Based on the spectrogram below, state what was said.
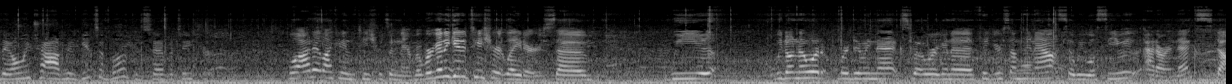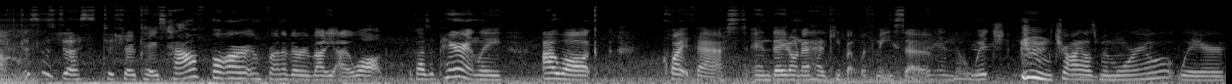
The only child who gets a book instead of a t-shirt. well I didn't like any of the t-shirts in there but we're gonna get a t-shirt later so we we don't know what we're doing next but we're gonna figure something out so we will see you at our next stop. This is just to showcase how far in front of everybody I walk because apparently I walk quite fast and they don't know how to keep up with me so. In the witch trials memorial where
